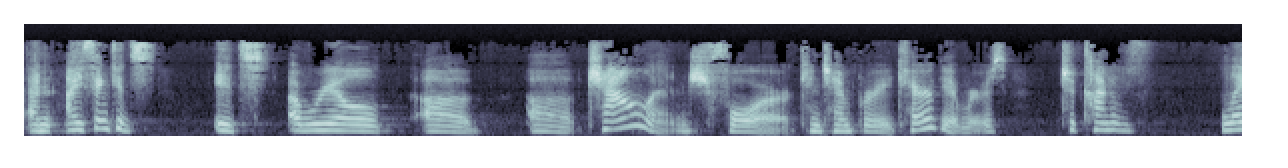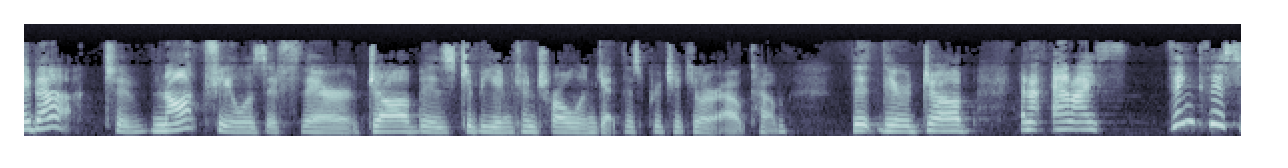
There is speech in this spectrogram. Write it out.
And I think it's it's a real uh, uh, challenge for contemporary caregivers to kind of lay back, to not feel as if their job is to be in control and get this particular outcome. That their job, and, and I think this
